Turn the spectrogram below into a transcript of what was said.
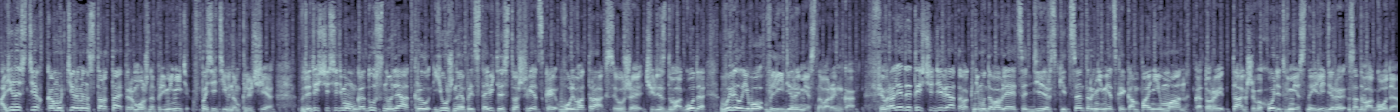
Один из тех, кому термин «стартапер» можно применить в позитивном ключе. В 2007 году с нуля открыл южное представительство шведской Volvo Trucks и уже через два года вывел его в лидеры местного рынка. В феврале 2009 к нему добавляется дилерский центр немецкой компании MAN, который также выходит в местные лидеры за два года.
